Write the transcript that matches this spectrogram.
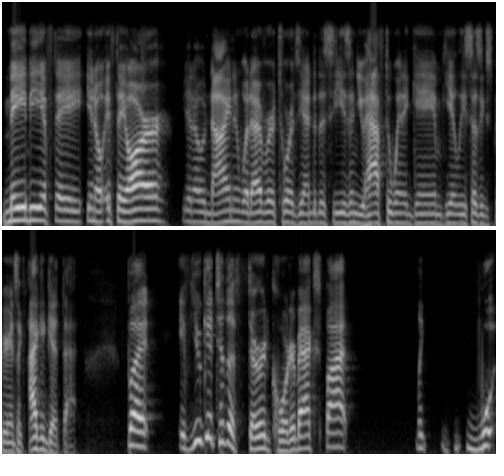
maybe if they, you know, if they are, you know, nine and whatever towards the end of the season, you have to win a game. He at least has experience. Like, I could get that. But if you get to the third quarterback spot, like wh-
